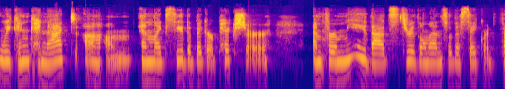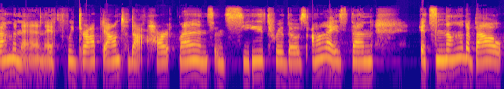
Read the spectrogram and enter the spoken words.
we can connect um, and like see the bigger picture and for me, that's through the lens of the sacred feminine. If we drop down to that heart lens and see through those eyes, then it's not about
